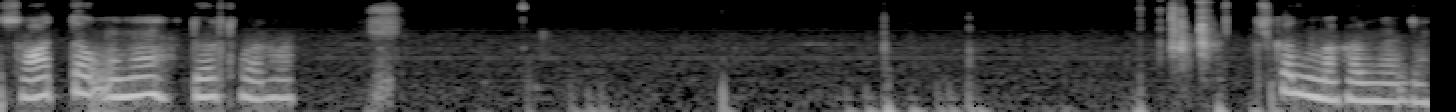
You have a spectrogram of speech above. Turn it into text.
Saat de 10'a 4 var ha. Çıkalım bakalım evden.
